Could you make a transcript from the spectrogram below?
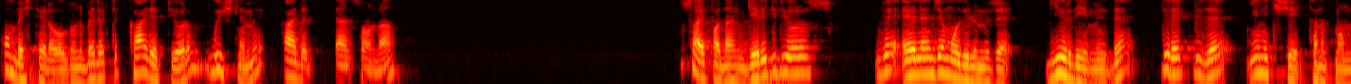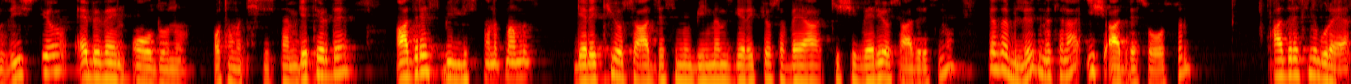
15 TL olduğunu belirtip kaydet diyorum. Bu işlemi kaydettikten sonra bu sayfadan geri gidiyoruz ve eğlence modülümüze girdiğimizde direkt bize yeni kişi tanıtmamızı istiyor. Ebeveyn olduğunu otomatik sistem getirdi. Adres bilgisi tanıtmamız gerekiyorsa, adresini bilmemiz gerekiyorsa veya kişi veriyorsa adresini yazabiliriz. Mesela iş adresi olsun. Adresini buraya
